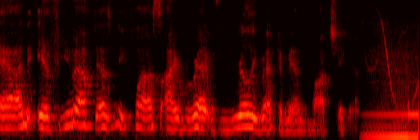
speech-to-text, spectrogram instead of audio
and if you have Disney Plus, I re- really recommend watching it.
